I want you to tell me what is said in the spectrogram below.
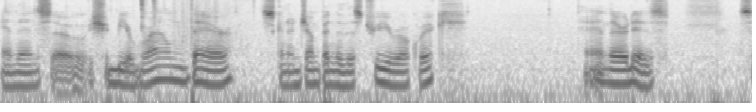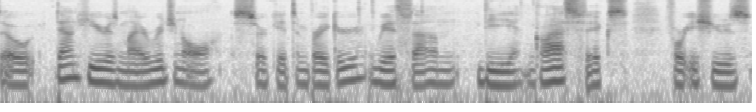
And then so it should be around there. Just gonna jump into this tree real quick. And there it is. So down here is my original circuit breaker with um, the glass fix for issues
